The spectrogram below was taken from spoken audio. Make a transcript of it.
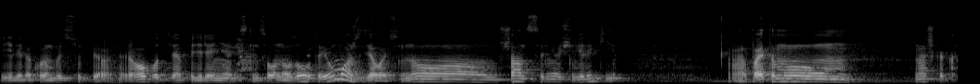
Или какой-нибудь супер робот для определения дистанционного золота, его можно сделать, но шансы не очень велики. А, поэтому, знаешь, как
